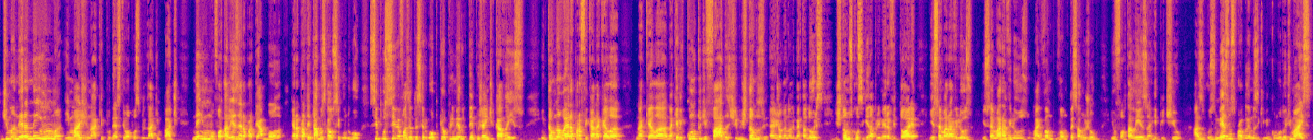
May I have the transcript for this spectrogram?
de maneira nenhuma imaginar que pudesse ter uma possibilidade de empate. Nenhuma. Fortaleza era para ter a bola, era para tentar buscar o segundo gol, se possível fazer o terceiro gol, porque o primeiro tempo já indicava isso. Então não era para ficar naquela naquela naquele conto de fadas, tipo, estamos é, jogando a Libertadores, estamos conseguindo a primeira vitória, isso é maravilhoso. Isso é maravilhoso, mas vamos, vamos pensar no jogo. E o Fortaleza repetiu as, os mesmos problemas e que me incomodou demais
